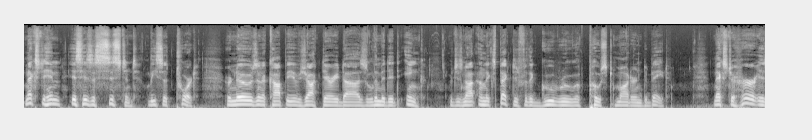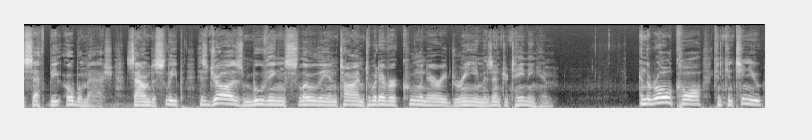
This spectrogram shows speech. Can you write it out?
Next to him is his assistant, Lisa Tort, her nose in a copy of Jacques Derrida's Limited Inc, which is not unexpected for the guru of postmodern debate. Next to her is Seth B. Obamash, sound asleep, his jaws moving slowly in time to whatever culinary dream is entertaining him. And the roll call can continue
